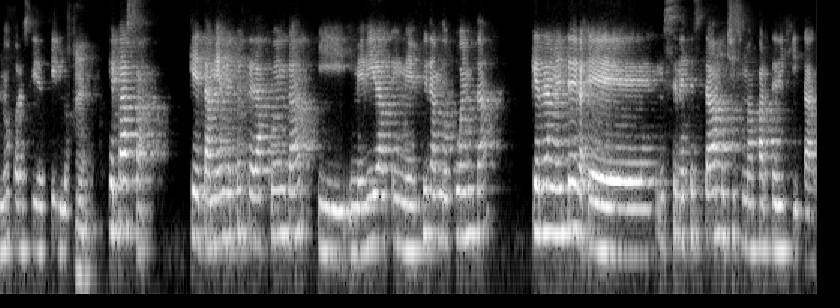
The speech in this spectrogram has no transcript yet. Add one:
¿no? Por así decirlo. ¿Qué pasa? Que también después te das cuenta y, me, y me fui dando cuenta que realmente eh, se necesitaba muchísima parte digital.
